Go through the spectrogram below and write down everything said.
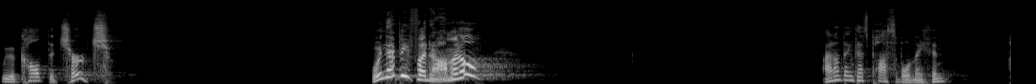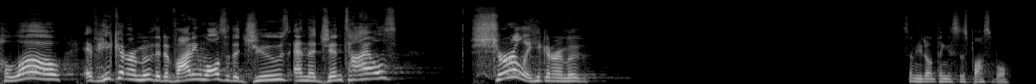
We would call it the church. Wouldn't that be phenomenal? I don't think that's possible, Nathan. Hello? If he can remove the dividing walls of the Jews and the Gentiles, surely he can remove. Some of you don't think this is possible.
